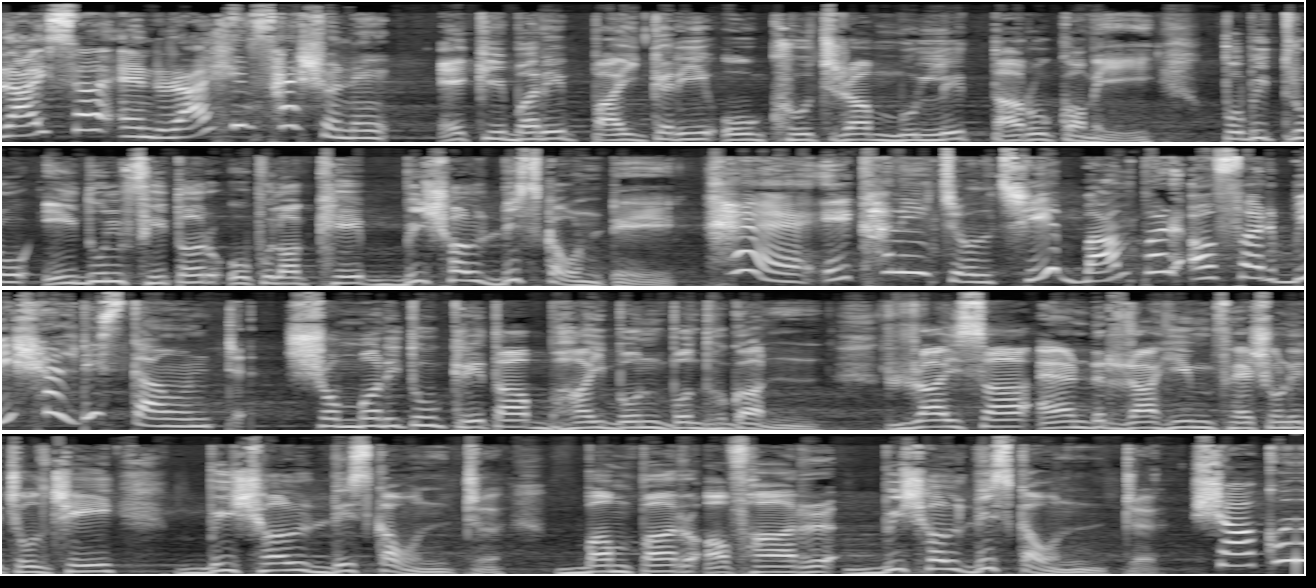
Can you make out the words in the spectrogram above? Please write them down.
রাইসা অ্যান্ড রাহিম ফ্যাশনে। একেবারে পাইকারি ও খুচরা মূল্যে তারও কমে। পবিত্র ঈদ উল ফিতর উপলক্ষে বিশাল ডিসকাউন্টে। হ্যাঁ এখানেই চলছে বাম্পার অফার বিশাল ডিসকাউন্ট। সম্মানিত ক্রেতা ভাই বোন বন্ধুগণ রাইসা অ্যান্ড রাহিম ফ্যাশনে চলছে বিশাল ডিসকাউন্ট। বাম্পার অফার বিশাল ডিসকাউন্ট। সকল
